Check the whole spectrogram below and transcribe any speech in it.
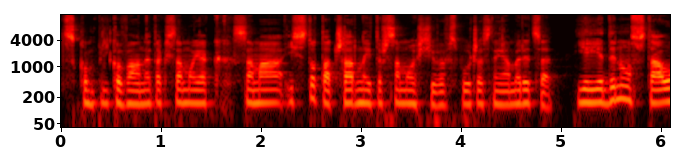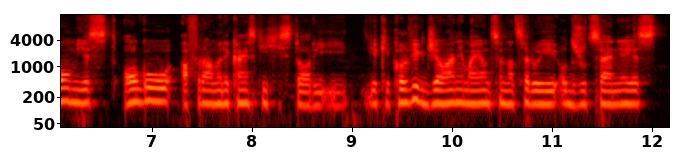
skomplikowane, tak samo jak sama istota czarnej tożsamości we współczesnej Ameryce. Jej jedyną stałą jest ogół afroamerykańskiej historii i jakiekolwiek działanie mające na celu jej odrzucenie jest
